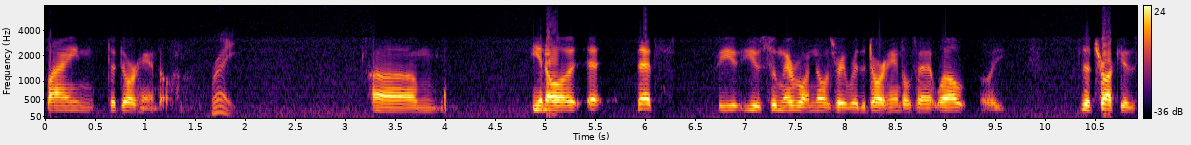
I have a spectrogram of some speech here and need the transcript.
find the door handle. Right. Um, you know, it, that's you, you assume everyone knows right where the door handle's at. Well, the truck is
